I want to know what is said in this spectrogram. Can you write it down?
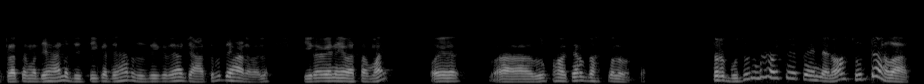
ප්‍රථම ධ්‍යාන, ද්විතීක ධ්‍යාන, තෘතීක ධ්‍යාන, චාතුරු ධ්‍යානවල ස්ථිර වෙන ඒවා තමයි ඔය රූපාවචර බ්‍රහ්ම ලෝක. ඒතර බුදුන් වහන්සේ පෙන්නනවා සුද්ධ ආවාස.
